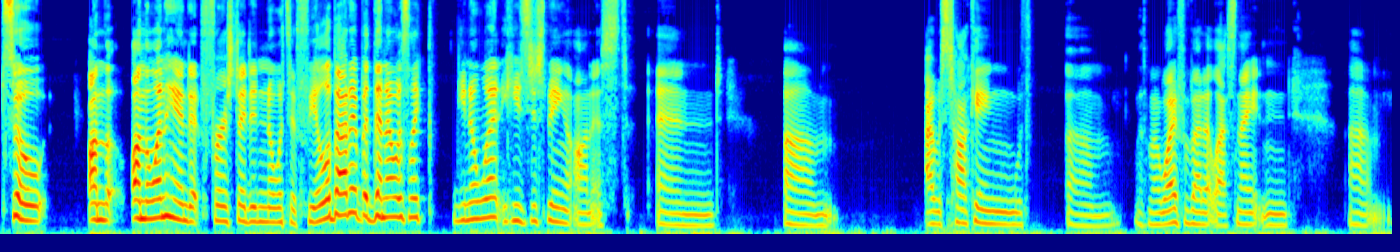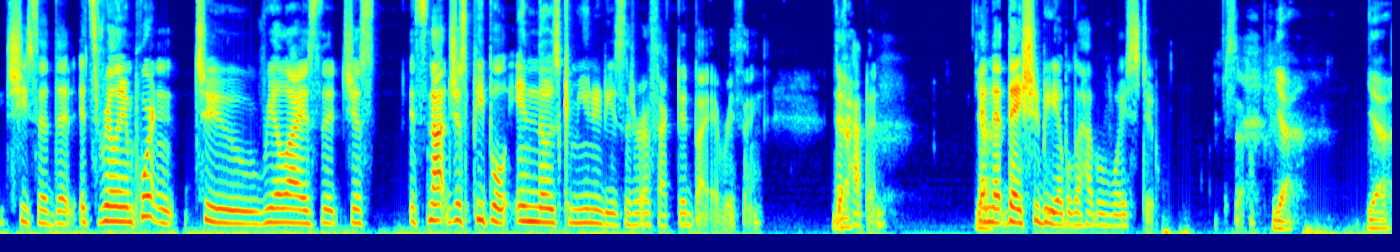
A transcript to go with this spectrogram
so on the on the one hand at first i didn't know what to feel about it but then i was like you know what? He's just being honest and um i was talking with um with my wife about it last night and um she said that it's really important to realize that just it's not just people in those communities that are affected by everything that Yeah. happen Yeah. and that they should be able to have a voice too so Yeah, yeah.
